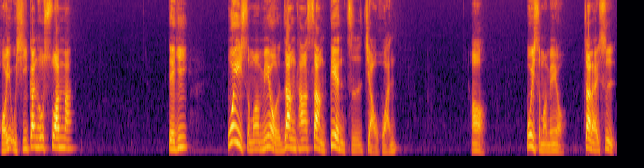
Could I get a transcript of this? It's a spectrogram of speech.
可以有时间好酸吗？第一，为什么没有让他上电子脚环？哦，为什么没有？再来是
